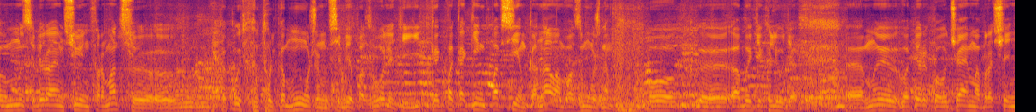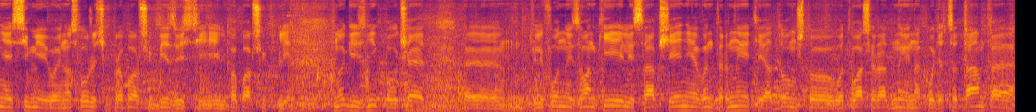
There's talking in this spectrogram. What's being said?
Мы собираем всю информацию, э, какую только можем себе позволить, и как, по каким, по всем каналам возможным о, э, об этих людях. Э, Мы, во-первых, получаем обращения семей военнослужащих, пропавших без вести или попавших в плен. Многие из них получают э, телефонные звонки или сообщения в интернете о том, что вот ваши родные находятся там-то,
